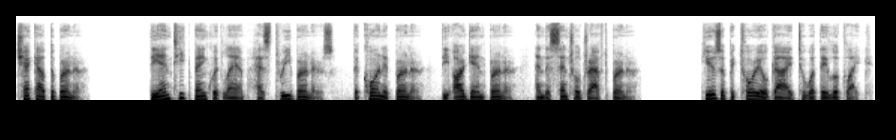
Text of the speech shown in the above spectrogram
Check out the burner. The antique banquet lamp has three burners, the coronet burner, the argand burner, and the central draft burner. Here's a pictorial guide to what they look like.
